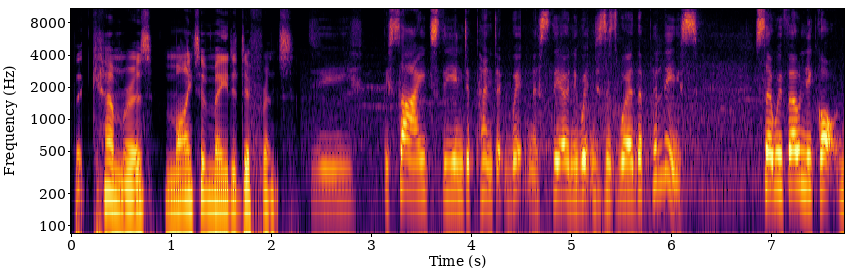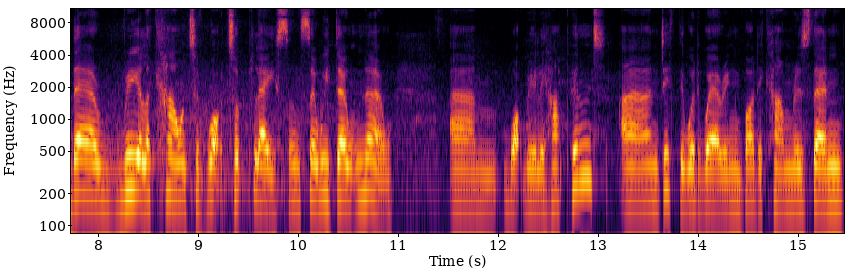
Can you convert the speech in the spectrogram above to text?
that cameras might have made a difference. The, besides the independent witness, the only witnesses were the police. So we've only got their real account of what took place, and so we don't know um, what really happened. And if they were wearing body cameras, then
